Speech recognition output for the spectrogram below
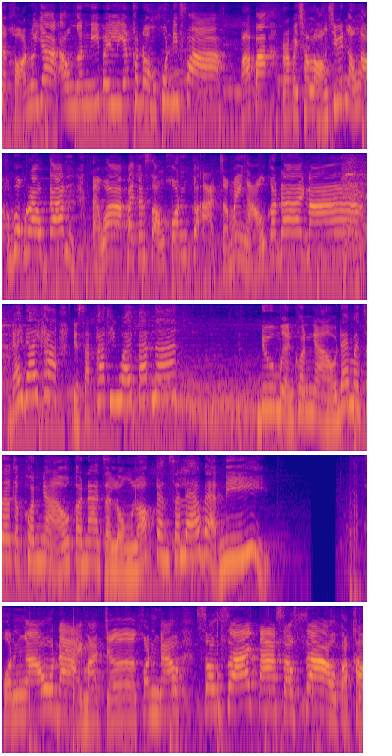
จะขออนุญาตเอาเงินนี้ไปเลี้ยงขนมคุณดีฟ่าป้าป้าเราไปฉลองชีวิตเหงาๆของพวกเรากัน แต่ว่าไปกันสองคนก็อาจจะไม่เหงาก็ได้นะ ได้ได้ค่ะ เดี๋ยวซักผ้าทิ้งไว้แป๊บนะ ดูเหมือนคนเหงาได้มาเจอกับคนเหงาก็น่าจะลงล็อกกันซะแล้วแบบนี้ คนเงาได้มาเจอคนเงาส่งสายตาเศร้าๆก็เข้า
